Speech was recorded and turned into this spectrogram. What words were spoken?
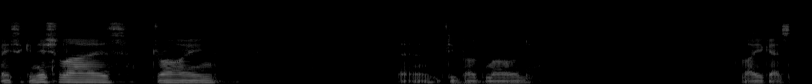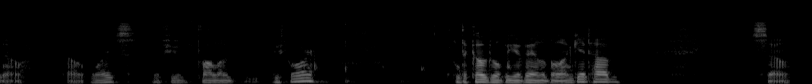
basic initialize, drawing, um, debug mode. Well, you guys know how it works if you've followed before. The code will be available on GitHub. So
